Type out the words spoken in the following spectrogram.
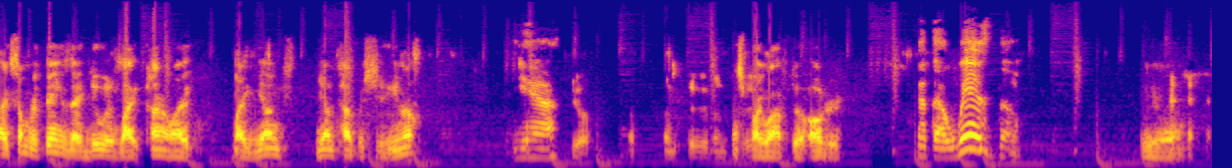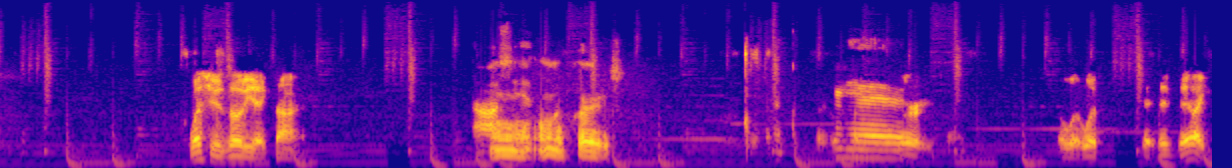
like some of the things they do is like kind of like, like young, young type of shit, you know? Yeah. Understood. Understood. That's probably why I feel older. Got that wisdom. Yeah. What's your zodiac sign? Oh, Mm. I'm an Aquarius. okay. Yeah. Worries, man. What? What? They, they're like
